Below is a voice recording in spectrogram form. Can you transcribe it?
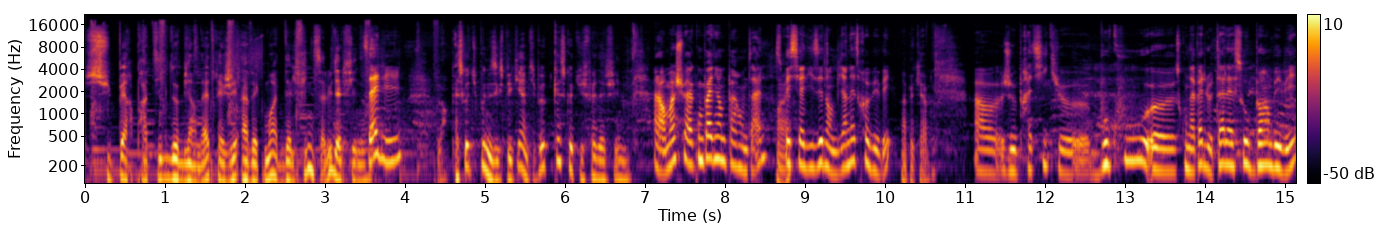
super pratiques de bien-être. Et j'ai avec moi Delphine. Salut Delphine. Salut Alors, est-ce que tu peux nous expliquer un petit peu qu'est-ce que tu fais Delphine? Alors moi je suis accompagnante parentale, Ouais. spécialisée dans le bien-être bébé. Impeccable. Euh, je pratique euh, beaucoup euh, ce qu'on appelle le thalasso bain bébé.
